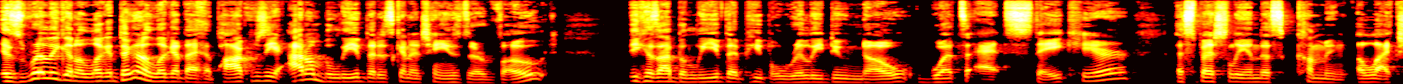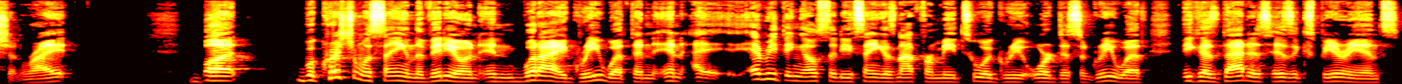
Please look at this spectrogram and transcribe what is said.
is really going to look at they're going to look at that hypocrisy. I don't believe that it's going to change their vote because I believe that people really do know what's at stake here, especially in this coming election, right? But what Christian was saying in the video and, and what I agree with and, and I, everything else that he's saying is not for me to agree or disagree with because that is his experience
